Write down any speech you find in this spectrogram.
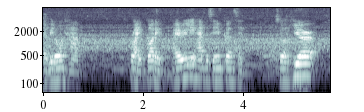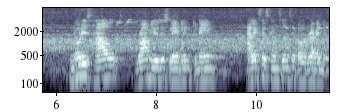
that we don't have. Right, got it. I really had the same concern. So here, notice how Ram uses labeling to name Alex's concerns about revenue.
